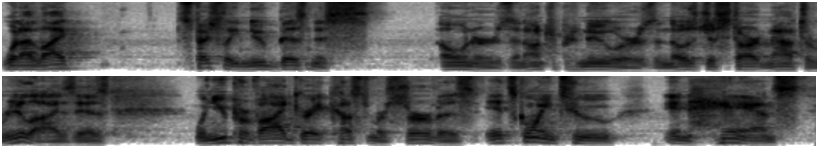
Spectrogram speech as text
what I like, especially new business owners and entrepreneurs and those just starting out to realize is when you provide great customer service, it's going to enhance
